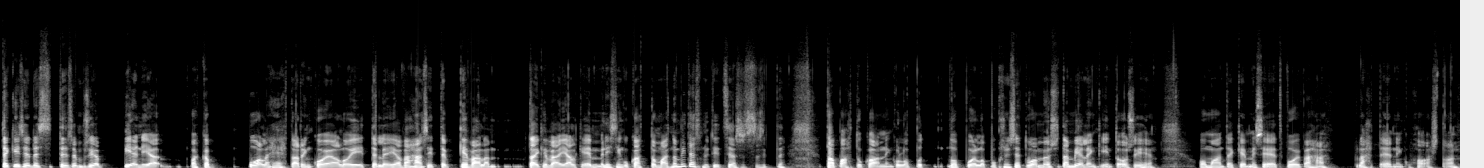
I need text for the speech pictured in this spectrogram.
tekisi edes sitten semmoisia pieniä vaikka puolen hehtaarin koealue itselleen ja vähän sitten keväällä tai kevään jälkeen menisi niin kuin katsomaan, että no mitäs nyt itse asiassa sitten tapahtukaan niin kuin loppu, loppujen lopuksi, niin se tuo myös sitä mielenkiintoa siihen omaan tekemiseen, että voi vähän lähteä niin kuin haastaan.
